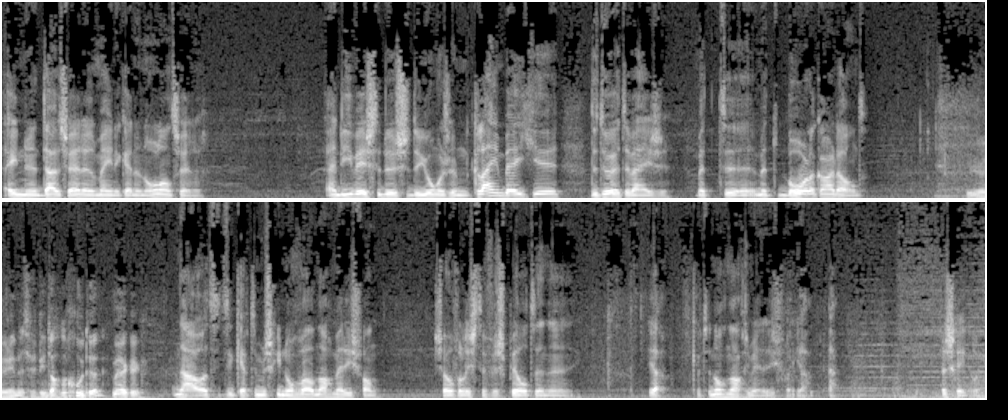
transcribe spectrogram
Een eh, Duitse herder, meen ik, en een Hollandse herder. En die wisten dus de jongens een klein beetje de deur te wijzen. Met, eh, met behoorlijk harde hand. U herinnert zich die dag nog goed, hè? Merk ik. Nou, het, ik heb er misschien nog wel nachtmerries van. Zoveel is er verspild en eh, ja, ik heb er nog nachtmerries van. Ja, ja. verschrikkelijk.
